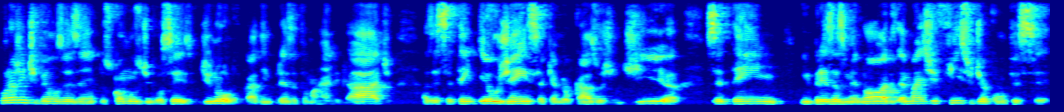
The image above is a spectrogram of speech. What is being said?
Quando a gente vê uns exemplos como os de vocês, de novo, cada empresa tem uma realidade, às vezes você tem urgência, que é meu caso hoje em dia, você tem empresas menores, é mais difícil de acontecer.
